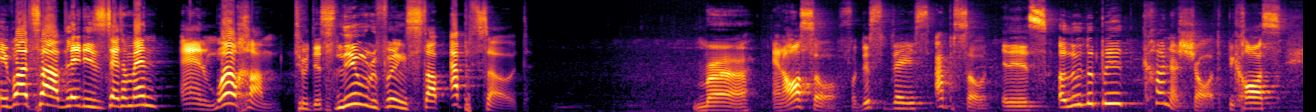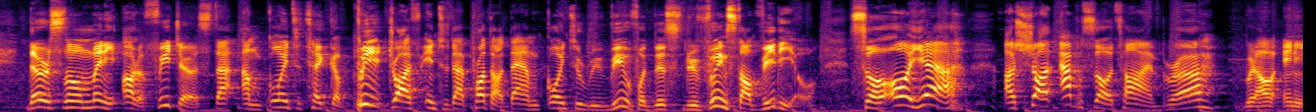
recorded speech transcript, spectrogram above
Hi, what's up ladies and gentlemen, and welcome to this new Reviewing Stuff episode. Bruh. And also, for this today's episode, it is a little bit kinda short because there are so many other features that I'm going to take a deep dive into that product that I'm going to review for this reviewing stuff video. So, oh yeah, a short episode time, bruh. Without any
